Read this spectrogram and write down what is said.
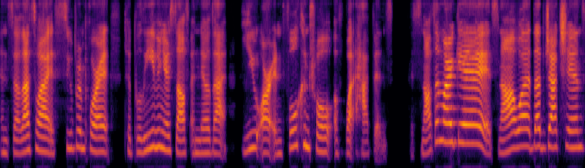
And so that's why it's super important to believe in yourself and know that you are in full control of what happens. It's not the market, it's not what the objections,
